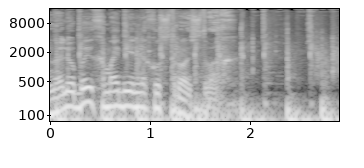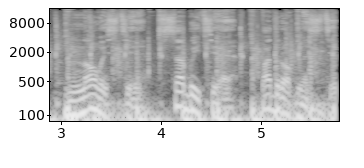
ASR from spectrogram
На любых мобильных устройствах. Новости, события, подробности.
